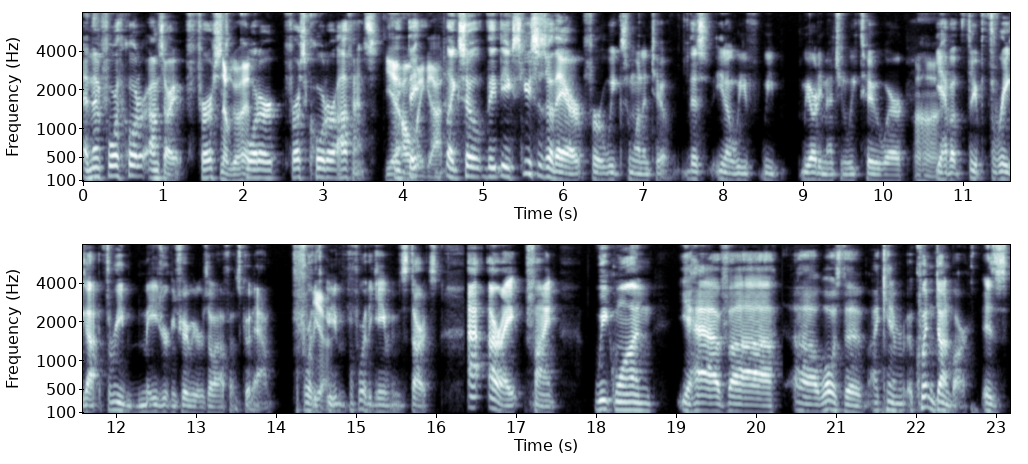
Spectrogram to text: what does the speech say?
And then fourth quarter, I'm sorry, first no, go ahead. quarter, first quarter offense. Yeah. Like oh they, my god. Like so, the, the excuses are there for weeks one and two. This, you know, we've we we already mentioned week two where uh-huh. you have a three three got three major contributors on offense go down before the yeah. game, before the game even starts. Uh, all right, fine. Week one, you have uh, uh, what was the I can't remember. Quinton Dunbar is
